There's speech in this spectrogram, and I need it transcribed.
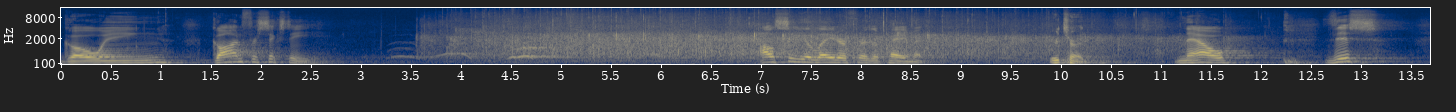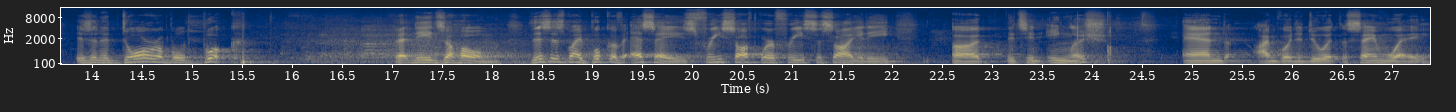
Going. Gone for 60. I'll see you later for the payment. Richard, Now, this is an adorable book that needs a home. This is my book of essays, Free Software, Free Society. Uh, it's in English, and I'm going to do it the same way.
